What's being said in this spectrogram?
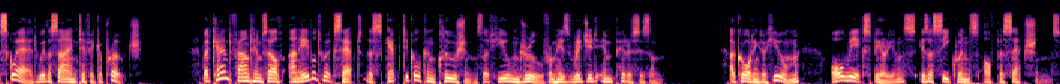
squared with a scientific approach. But Kant found himself unable to accept the sceptical conclusions that Hume drew from his rigid empiricism. According to Hume, all we experience is a sequence of perceptions.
